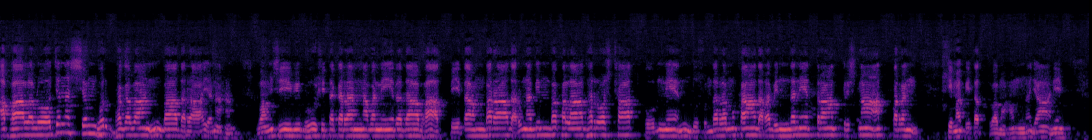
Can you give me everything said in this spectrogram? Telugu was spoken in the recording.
अफालोचन शंभुर्भगवान् बादरायणः वंशी विभूषितकरान्नवनीरदाभात् पीताम्बरादरुणबिम्बफलाधरोष्ठात् पूर्णेन्दुसुन्दरमुखादरविन्दनेत्रात् कृष्णात् परम् किमपि तत्व न जाने।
